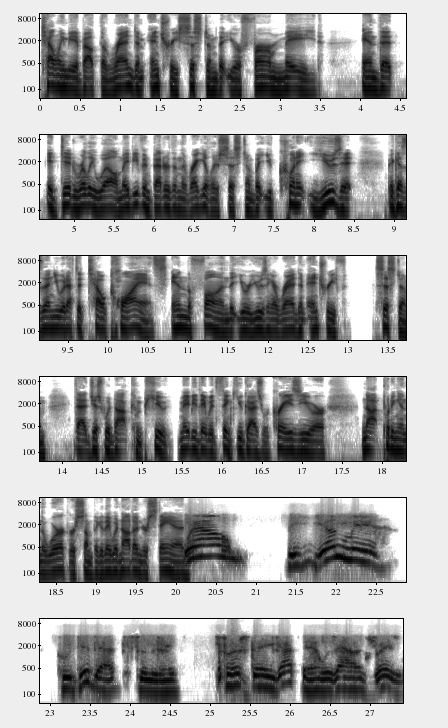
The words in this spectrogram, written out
telling me about the random entry system that your firm made and that it did really well, maybe even better than the regular system, but you couldn't use it because then you would have to tell clients in the fund that you were using a random entry f- system that just would not compute. Maybe they would think you guys were crazy or not putting in the work or something. They would not understand. Well, the young man who did that to me, first day he got there was Alex Raisman.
